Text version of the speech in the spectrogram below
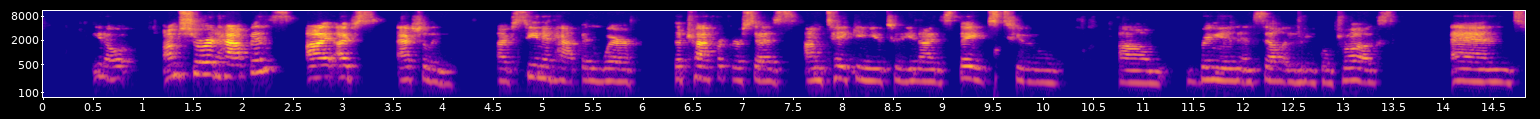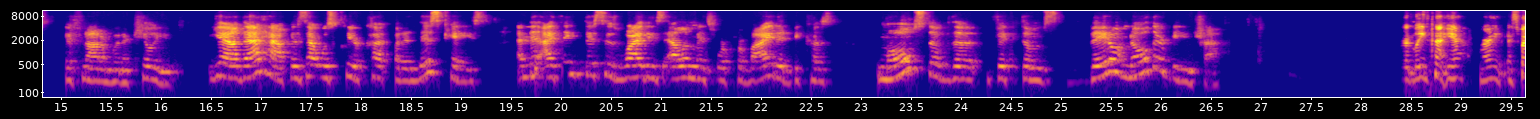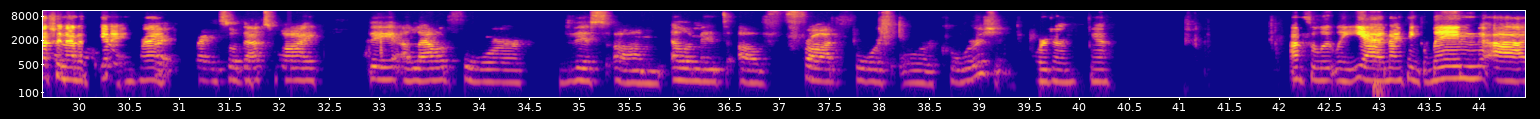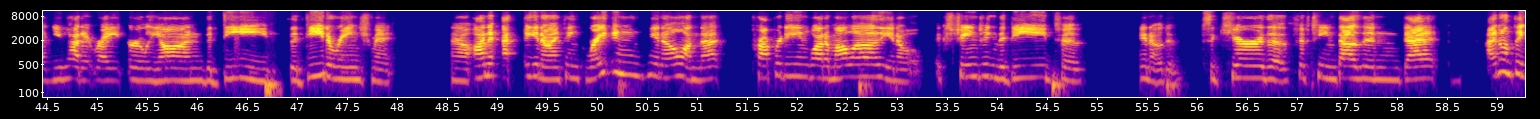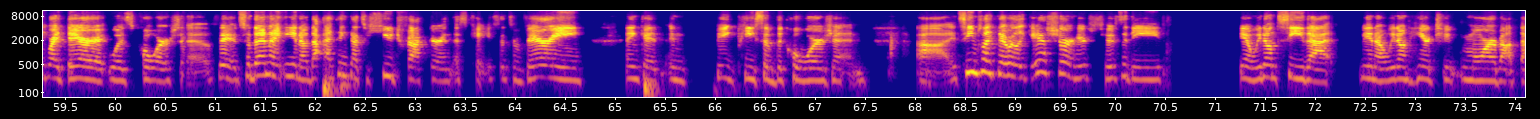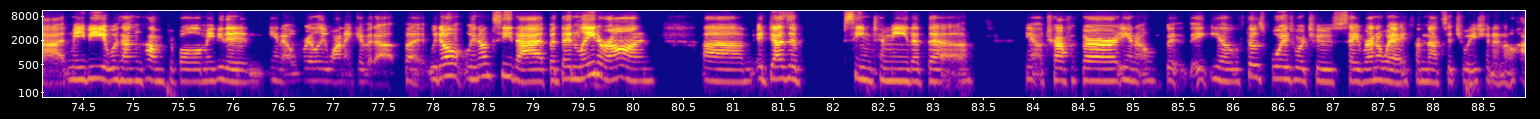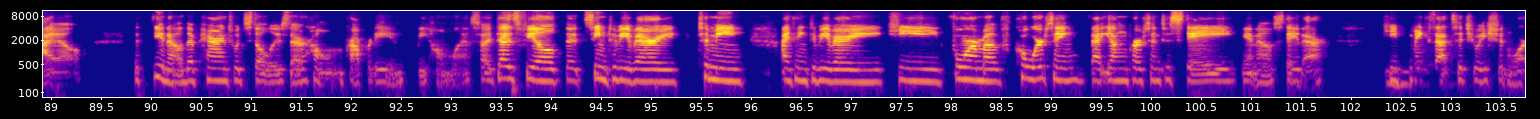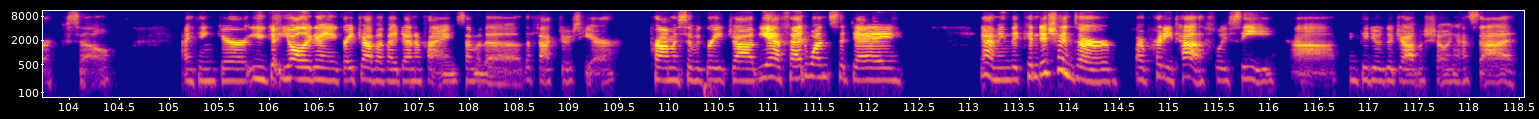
you know, I'm sure it happens. I I've actually I've seen it happen where the trafficker says, "I'm taking you to the United States to um, bring in and sell illegal drugs." and if not, I'm going to kill you. Yeah, that happens. That was clear cut. But in this case, and I think this is why these elements were provided because most of the victims they don't know they're being trafficked. Or at least not yeah, right. Especially not at the beginning, right? Right. right. So that's why they allowed for this um, element of fraud, force, or coercion. Coercion, yeah. Absolutely. Yeah. And I think Lynn, uh, you had it right early on. The deed, the deed arrangement. Uh, on you know, I think right in, you know, on that property in Guatemala, you know, exchanging the deed to, you know, to secure the 15,000 debt. I don't think right there it was coercive. So then I, you know, that, I think that's a huge factor in this case. It's a very, I think, a, big piece of the coercion. Uh, it seems like they were like, yeah, sure, here's here's the deed you know we don't see that you know we don't hear too more about that maybe it was uncomfortable maybe they didn't you know really want to give it up but we don't we don't see that but then later on um it does seem to me that the you know trafficker you know you know if those boys were to say run away from that situation in ohio you know the parents would still lose their home property and be homeless. So it does feel that seemed to be a very to me i think to be a very key form of coercing that young person to stay you know stay there. Keep mm-hmm. makes that situation work. So i think you're you you all are doing a great job of identifying some of the the factors here. Promise of a great job. Yeah fed once a day yeah i mean the conditions are are pretty tough we see. Uh, i think they do a good job of showing us that.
